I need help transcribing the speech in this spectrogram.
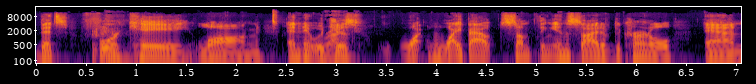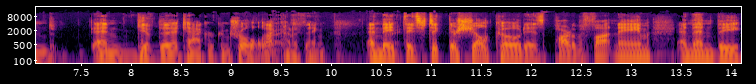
that's 4K long, and it would Right. just wi- wipe out something inside of the kernel and and give the attacker control that Right. kind of thing. And they they stick their shell code as part of the font name and then the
